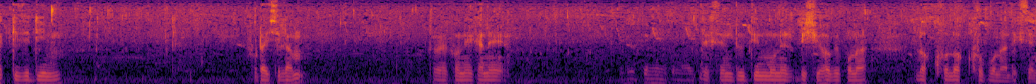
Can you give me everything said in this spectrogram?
এক কেজি ডিম ফুটাইছিলাম। তো এখন এখানে দেখছেন, দুই তিন মনের বেশি হবে পোনা, লক্ষ লক্ষ পোনা, দেখছেন।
